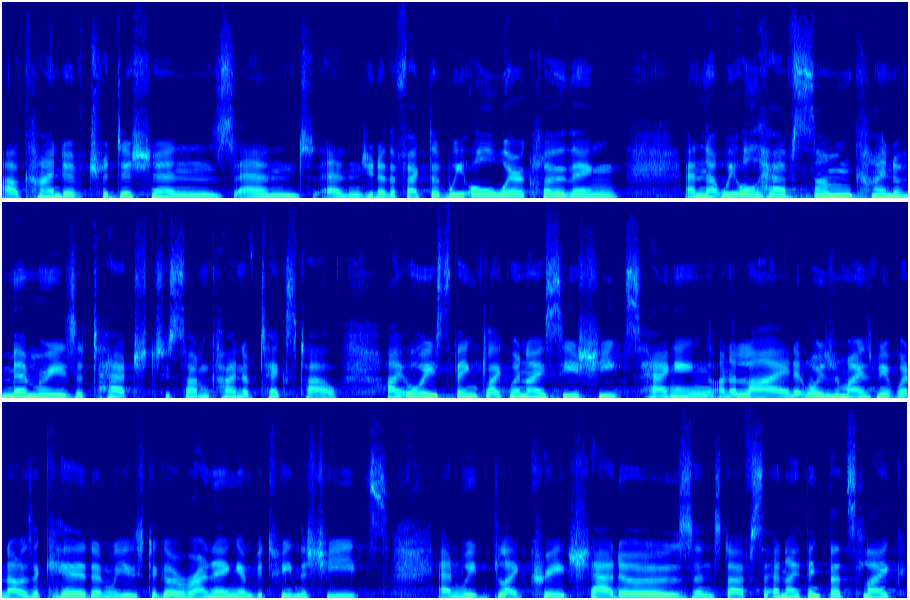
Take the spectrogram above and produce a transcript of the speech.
our kind of traditions and and you know the fact that we all wear clothing, and that we all have some kind of memories attached to some kind of textile. I always think like when I see sheets hanging on a line, it always reminds me of when I was a kid and we used to go running in between the sheets and we'd like create shadows and stuff. And I think that's like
